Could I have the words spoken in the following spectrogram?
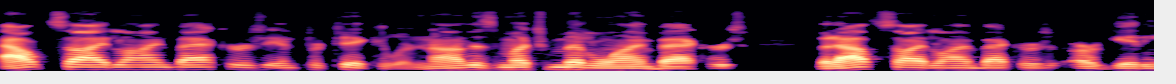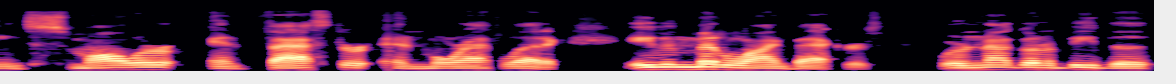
Outside linebackers, in particular, not as much middle linebackers, but outside linebackers are getting smaller and faster and more athletic. Even middle linebackers, we're not going to be the.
